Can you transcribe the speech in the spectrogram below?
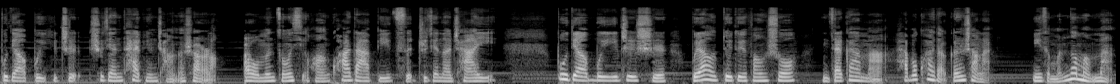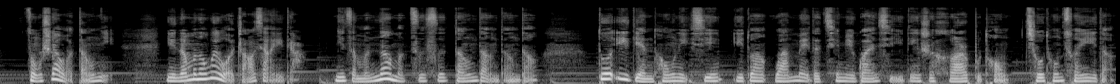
步调不一致是件太平常的事儿了。而我们总喜欢夸大彼此之间的差异。步调不一致时，不要对对方说：“你在干嘛？还不快点跟上来？你怎么那么慢？总是要我等你。”你能不能为我着想一点？你怎么那么自私？等等等等，多一点同理心，一段完美的亲密关系一定是和而不同、求同存异的。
